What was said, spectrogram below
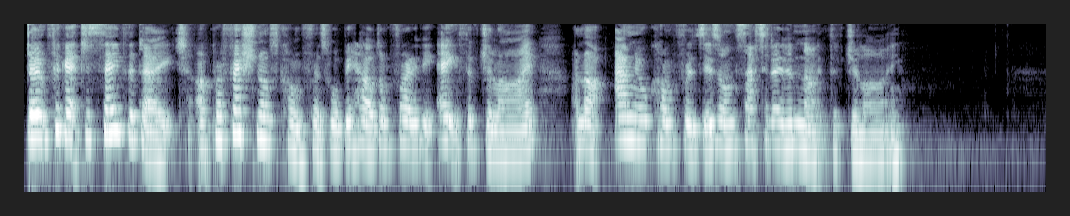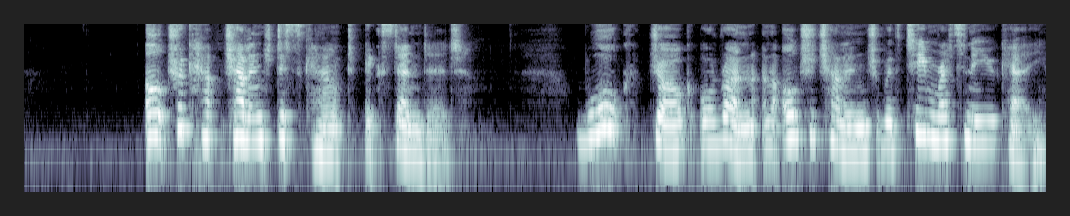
Don't forget to save the date. Our professionals conference will be held on Friday the 8th of July and our annual conference is on Saturday the 9th of July. Ultra Challenge discount extended. Walk, jog, or run an ultra challenge with Team Retina UK.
